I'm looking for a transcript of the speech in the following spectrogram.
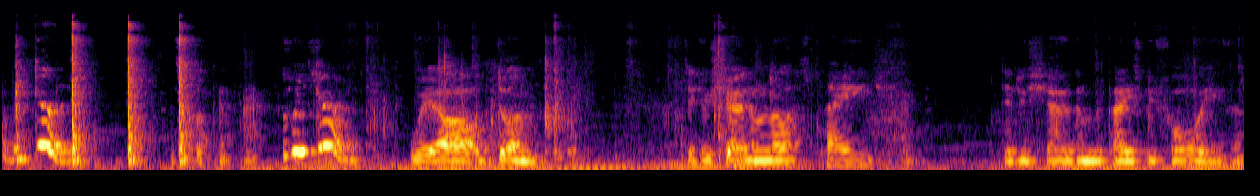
Are we done? It's like an. Are we done? We are done. Did we show them the last page? Did we show them the page before even?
